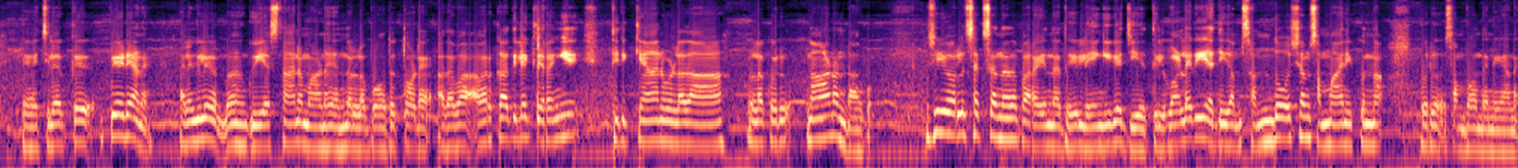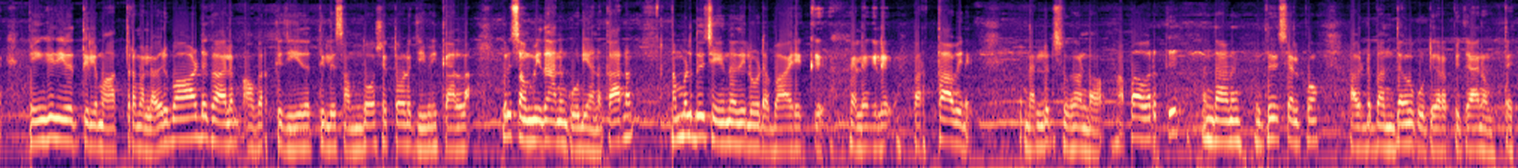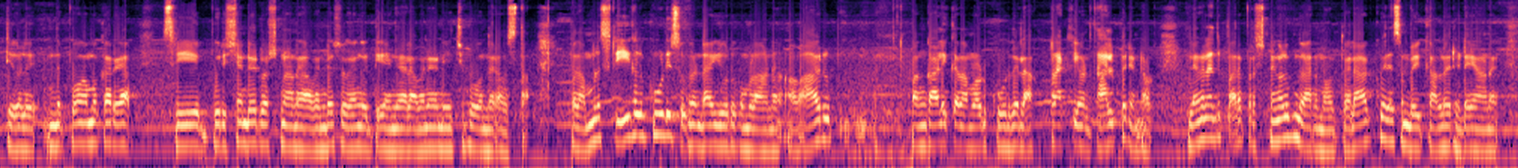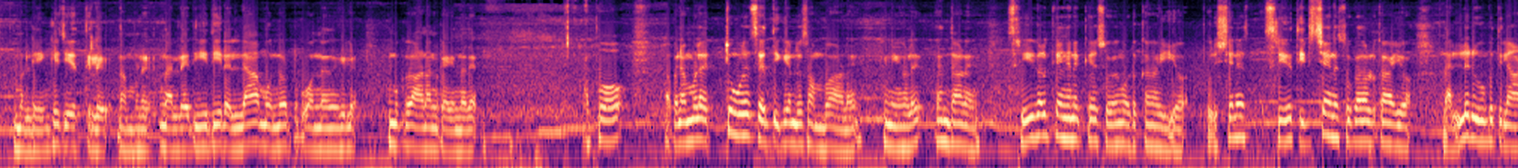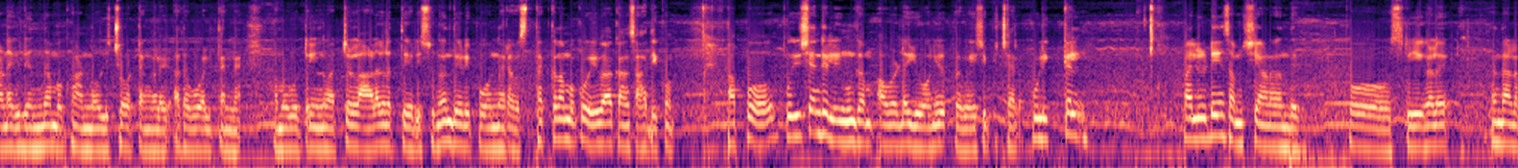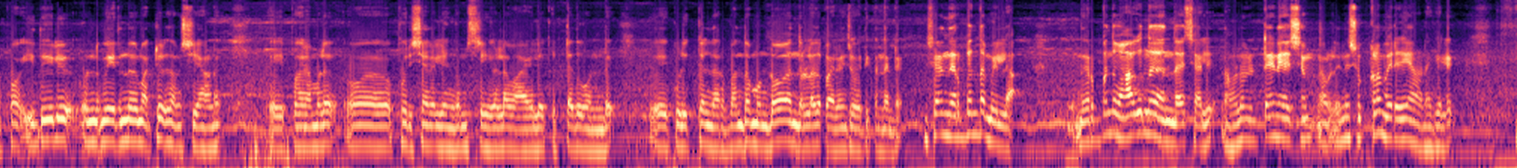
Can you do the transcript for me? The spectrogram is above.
ചിലർക്ക് പേടിയാണ്. അല്ലെങ്കിൽ ഗുയസ്ഥാനമാണ് എന്നുള്ള ബോധത്തോടെ അഥവാ അവർക്ക് അതിലേക്ക് ഇറങ്ങി തിരിക്കാനുള്ളതാ ഉള്ളൊക്കെ ഒരു നാണുണ്ടാകും. പക്ഷേ ഈ ഓറൽ സെക്സ് എന്നത് പറയുന്നത് ലൈംഗിക ജീവിതത്തിൽ വളരെയധികം സന്തോഷം സമ്മാനിക്കുന്ന ഒരു സംഭവം തന്നെയാണ്. ലൈംഗിക ജീവിതത്തിൽ മാത്രമല്ല ഒരുപാട് കാലം അവർക്ക് ജീവിതത്തിൽ സന്തോഷത്തോടെ ജീവിക്കാനുള്ള ഒരു സംവിധാനം കൂടിയാണ്. കാരണം നമ്മളിത് ചെയ്യുന്നതിലൂടെ ഭാര്യയ്ക്ക് അല്ലെങ്കിൽ ഭർത്താവിന് നല്ലൊരു സുഖം ഉണ്ടാവും അപ്പോൾ അവർക്ക് എന്താണ്? ഇത് ചിലപ്പോൾ അവരുടെ ബന്ധങ്ങൾ കൂട്ടിയുറപ്പിക്കാനും തെറ്റുകൾ ഇന്നിപ്പോൾ നമുക്കറിയാം സ്ത്രീ പുരുഷന്റെ ഒരു പ്രശ്നമാണ്. അവന്റെ സുഖം കിട്ടി കഴിഞ്ഞാൽ അവനെ എണീച്ച് പോകുന്നൊരവസ്ഥ. അപ്പോൾ നമ്മൾ സ്ത്രീകൾ കൂടി സുഖം ഉണ്ടാക്കി കൊടുക്കുമ്പോഴാണ് ആ ഒരു പങ്കാളിക്ക് നമ്മളോട് കൂടുതൽ അട്രാക്ട് ചെയ്യാൻ താല്പര്യം ഉണ്ടാവും അല്ലെങ്കിൽ അത് പല പ്രശ്നങ്ങൾക്കും കാരണമാകും തൊലാക്ക് വരെ സംഭവിക്കാനുള്ളൊരിടയാണ് നമ്മൾ ലൈംഗിക ജീവിതത്തിൽ നമ്മൾ നല്ല രീതിയിലെല്ലാം മുന്നോട്ട് പോകുന്നതെങ്കിൽ നമുക്ക് കാണാൻ കഴിയുന്നത്. അപ്പോൾ അപ്പോൾ നമ്മൾ ഏറ്റവും കൂടുതൽ ശ്രദ്ധിക്കേണ്ട ഒരു സംഭവമാണ് നിങ്ങൾ എന്താണ്? സ്ത്രീകൾക്ക് എങ്ങനെയൊക്കെ സുഖം കൊടുക്കാൻ കഴിയുമോ പുരുഷന് സ്ത്രീ തിരിച്ചെങ്ങനെ സുഖം കൊടുക്കാൻ കഴിയുമോ നല്ല രൂപത്തിലാണെങ്കിൽ ഇന്ന് നമുക്ക് കാണുന്ന ഒളിച്ചോട്ടങ്ങൾ അതുപോലെ തന്നെ നമ്മുടെ വീട്ടിൽ നിന്ന് മറ്റുള്ള ആളുകളെ തേടി സുഖം തേടി പോകുന്ന ഒരവസ്ഥയൊക്കെ നമുക്ക് ഒഴിവാക്കാൻ സാധിക്കും. അപ്പോൾ പുരുഷന്റെ ലിംഗം അവളുടെ യോനിയിൽ പ്രവേശിപ്പിച്ചാൽ കുളിക്കൽ പലരുടെയും സംശയമാണ് എന്ത് ഇപ്പോൾ സ്ത്രീകൾ എന്താണ് ഇപ്പോൾ ഇതിൽ വരുന്ന മറ്റൊരു സംശയമാണ്. ഇപ്പോൾ നമ്മൾ പുരുഷന്റെ ലിംഗം സ്ത്രീകളുടെ വായിൽ കിട്ടത് കൊണ്ട് കുളിക്കൽ നിർബന്ധമുണ്ടോ എന്നുള്ളത് പലരും ചോദിക്കുന്നുണ്ട്. പക്ഷേ നിർബന്ധമില്ല. നിർബന്ധമാകുന്നത് എന്താ വെച്ചാൽ നമ്മൾ ഇട്ടതിന് ശേഷം നമ്മളിന് ശുക്ലം വരികയാണെങ്കിൽ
